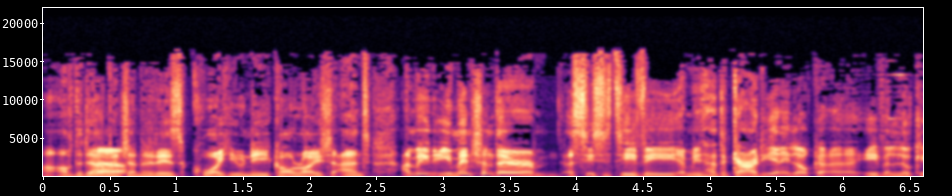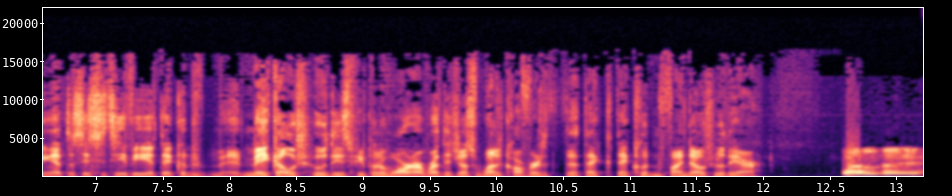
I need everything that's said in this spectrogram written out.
of the damage Yeah. and it is quite unique, all right. And I mean, you mentioned there a CCTV. I mean, had the Gardaí any look, uh, even looking at the CCTV, if they could uh, make out who these people were, or were they just well covered that they, they couldn't find out who they are? Well, the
